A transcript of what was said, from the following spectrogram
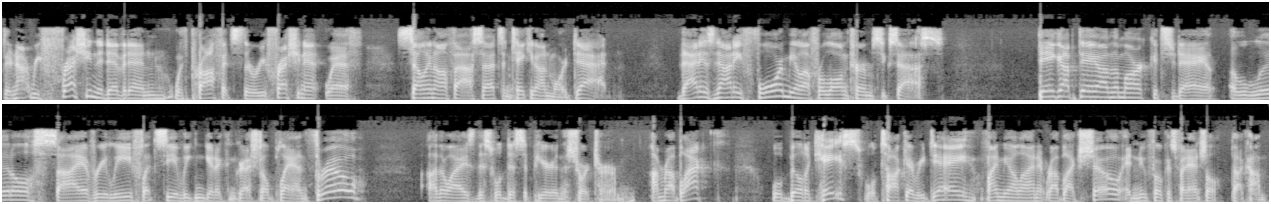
they're not refreshing the dividend with profits. They're refreshing it with selling off assets and taking on more debt. That is not a formula for long term success. Big update on the markets today. A little sigh of relief. Let's see if we can get a congressional plan through. Otherwise, this will disappear in the short term. I'm Rob Black. We'll build a case. We'll talk every day. Find me online at Rob Black Show and newfocusfinancial.com.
